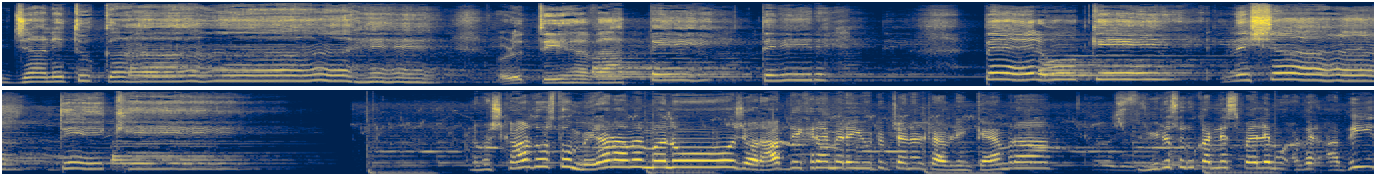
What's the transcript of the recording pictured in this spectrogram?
जाने तू कहाँ है? उड़ती हवा पे तेरे पैरों के निशान देखे। नमस्कार दोस्तों, मेरा नाम है मनोज और आप देख रहे हैं मेरा YouTube channel travelling camera video शुरू करने से पहले अगर अभी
